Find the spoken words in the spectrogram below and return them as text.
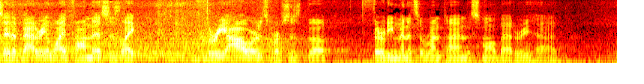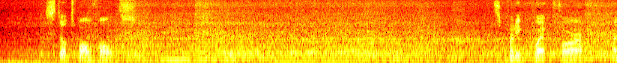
Say the battery life on this is like three hours versus the 30 minutes of runtime the small battery had. Still 12 volts. It's pretty quick for a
